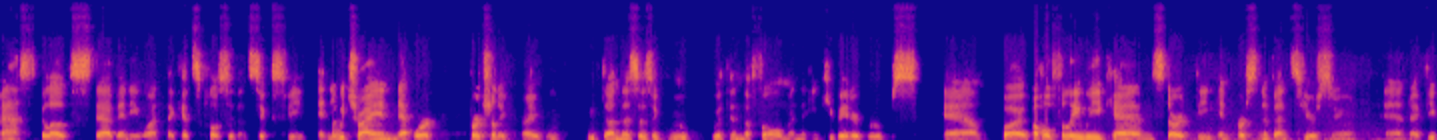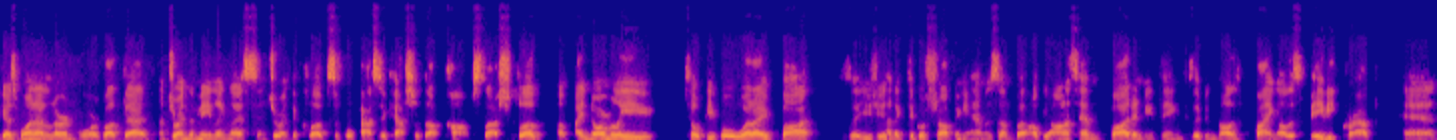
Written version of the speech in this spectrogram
Mask, gloves, stab anyone that gets closer than six feet. And we try and network virtually, right? We've done this as a group within the foam and the incubator groups um, but hopefully we can start the in-person events here soon. And if you guys want to learn more about that, join the mailing list and join the club, simplepassivecashflow.com slash club. Um, I normally tell people what I bought I usually I like to go shopping at Amazon, but I'll be honest, I haven't bought anything because I've been buying all this baby crap and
